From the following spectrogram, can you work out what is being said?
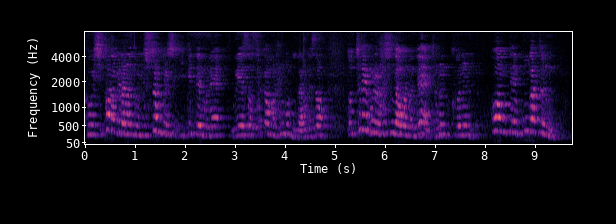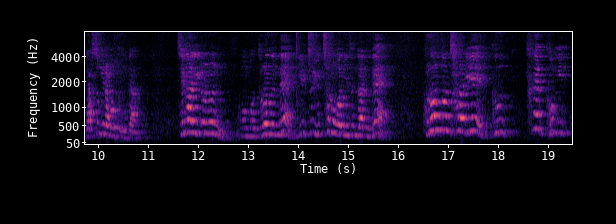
그 18억이라는 돈이 수장될 수 있기 때문에 의회에서 삭감을 한 겁니다. 그래서 또 트랩을 하신다고 하는데 저는 그거는 호황된 꿈 같은 약속이라고 봅니다. 제가 알기로는 어, 뭐 들었는데 1조 6천억 원이 든다는데 그런 돈 차라리 그 트랩 거기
